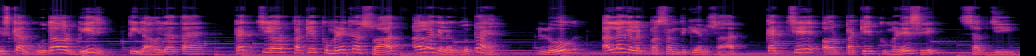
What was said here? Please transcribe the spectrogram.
इसका गुदा और बीज पीला हो जाता है। कच्चे और पके कुम्हड़े का स्वाद अलग अलग होता है। लोग अलग अलग पसंद के अनुसार कच्चे और पके कुम्हड़े से सब्ज़ी,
